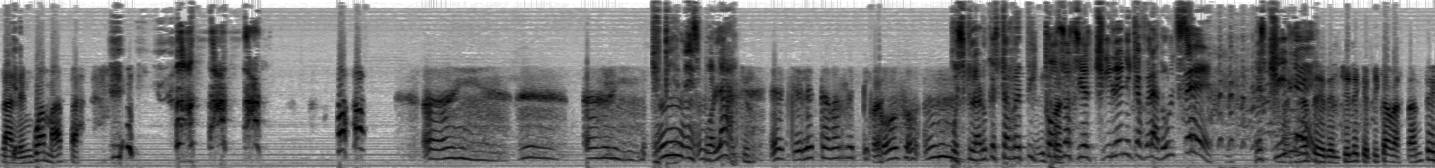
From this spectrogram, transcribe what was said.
La lengua mata. Ay, ¿Qué tienes, bola? El chile estaba repicoso. Pues claro que está repicoso si es chile ni que fuera dulce. Es chile. Imagínate del chile que pica bastante.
